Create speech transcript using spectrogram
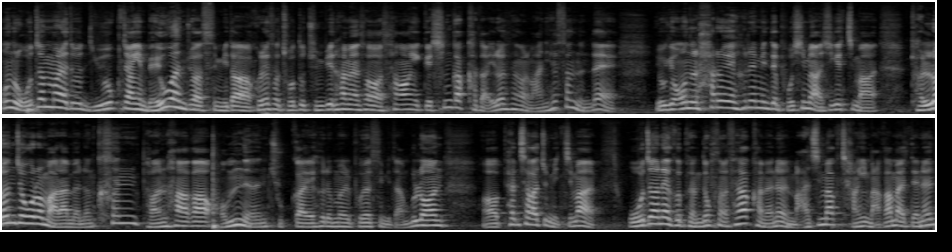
오늘 오전만 해도 뉴욕장이 매우 안 좋았습니다. 그래서 저도 준비를 하면서 상황이 꽤 심각하다 이런 생각을 많이 했었는데 요게 오늘 하루의 흐름인데 보시면 아시겠지만 결론적으로 말하면은 큰 변화가 없는 주가의 흐름을 보였습니다. 물론 어, 편차가 좀 있지만 오전에 그 변동성을 생각하면은 마지막 장이 마감할 때는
